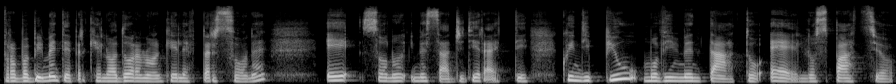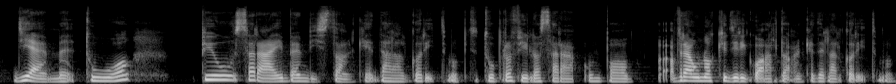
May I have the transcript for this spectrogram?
probabilmente perché lo adorano anche le persone e sono i messaggi diretti. Quindi più movimentato è lo spazio DM tuo, più sarai ben visto anche dall'algoritmo, il tuo profilo sarà un po' avrà un occhio di riguardo anche dell'algoritmo.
